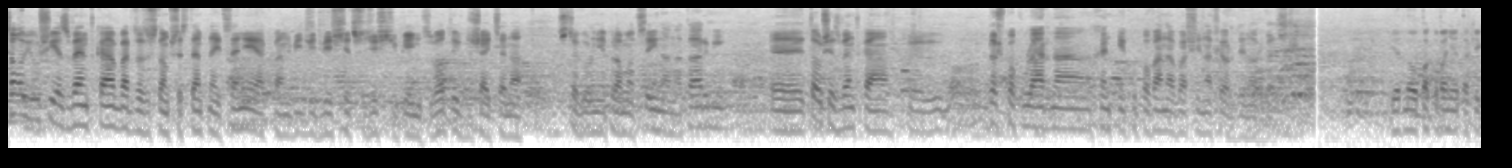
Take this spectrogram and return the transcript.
to już jest wędka w bardzo zresztą przystępnej cenie, jak Pan widzi 235 zł. Dzisiaj cena szczególnie promocyjna na targi. E, To już jest wędka e, dość popularna, chętnie kupowana właśnie na fiordy norweskie. Jedno opakowanie takich,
